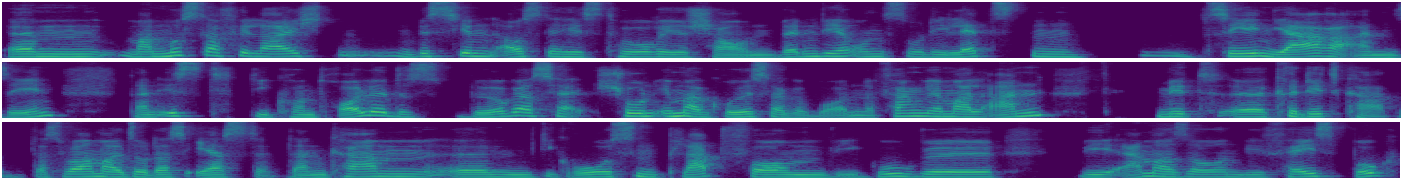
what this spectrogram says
ähm, man muss da vielleicht ein bisschen aus der Historie schauen. Wenn wir uns so die letzten zehn Jahre ansehen, dann ist die Kontrolle des Bürgers ja schon immer größer geworden. Da fangen wir mal an mit äh, Kreditkarten. Das war mal so das Erste. Dann kamen ähm, die großen Plattformen wie Google, wie Amazon, wie Facebook,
